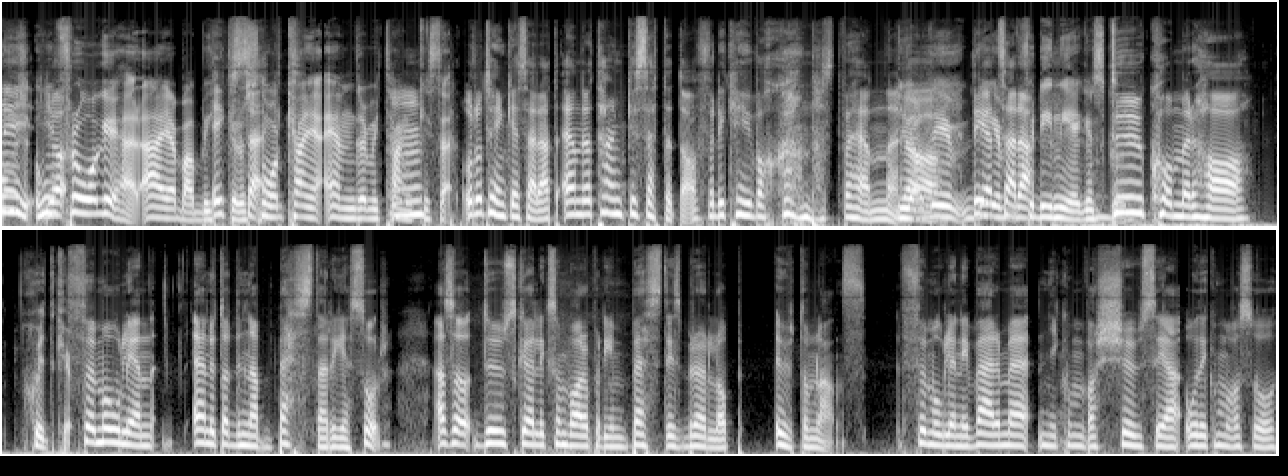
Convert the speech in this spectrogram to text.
nej, nej. hon Jag- frågar ju här, är jag bara bitter och Exakt. snål? Kan jag ändra mitt Mm. tankesätt? och då tänker jag så här att ändra tankesättet då, för det kan ju vara skönast för henne. Ja, det, är- Det det är är här, för din egen skull. Du kommer ha Skitkul. förmodligen en av dina bästa resor. Alltså du ska liksom vara på din bästis bröllop utomlands. Förmodligen i värme, ni kommer vara tjusiga och det kommer vara så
